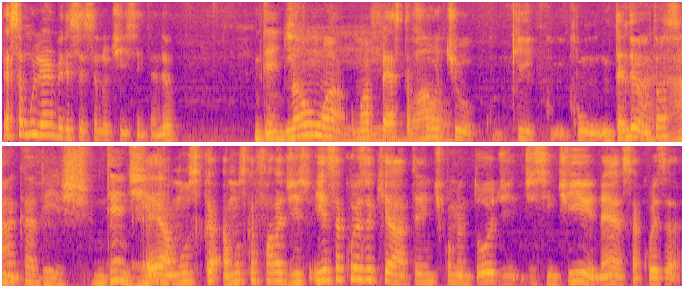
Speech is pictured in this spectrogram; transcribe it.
Essa mulher merecia ser notícia, entendeu? Entendi. Não uma, uma festa Uau. fútil que com, entendeu? Então assim, Caraca, bicho. Entendi. é, a música, a música fala disso. E essa coisa que a Trinity comentou de, de sentir, né, essa coisa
